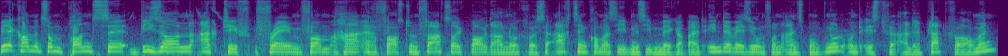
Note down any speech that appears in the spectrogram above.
Wir kommen zum Ponce Bison Active Frame vom HR Forst und Fahrzeugbau, Downloadgröße 18,77 MB in der Version von 1.0 und ist für alle Plattformen.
